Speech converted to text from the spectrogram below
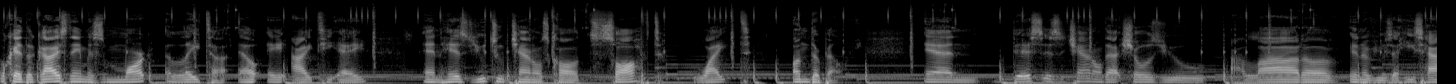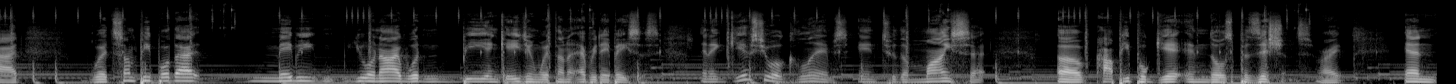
Okay, the guy's name is Mark Laita, L A I T A, and his YouTube channel is called Soft White Underbelly. And this is a channel that shows you a lot of interviews that he's had with some people that maybe you and I wouldn't be engaging with on an everyday basis. And it gives you a glimpse into the mindset of how people get in those positions, right? And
